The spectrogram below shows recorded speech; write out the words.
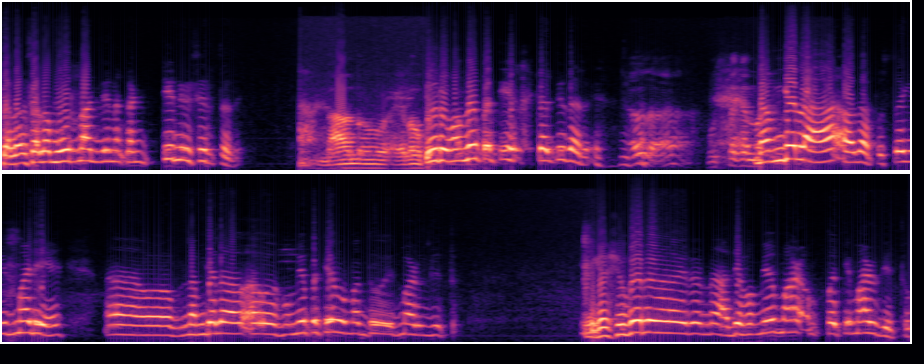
ಕೆಲವು ಸಲ ಮೂರ್ನಾಲ್ಕು ದಿನ ಕಂಟಿನ್ಯೂಸ್ ಇರ್ತದೆ. ನಾನು ಎಲ್ಲೋ ಇವರು ಹೋಮಿಯೋಪತಿ ಕಲ್ತಿದ್ದಾರೆ. ಹೌದಾ? ಪುಸ್ತಕ ನಮ್ಗೆಲ್ಲ ಹೌದಾ ಪುಸ್ತಕ ಇದು ಮಾಡಿ ಆ, ನಮ್ಗೆಲ್ಲ ಹೋಮಿಯೋಪತಿ ಮದ್ದು ಇದು ಮಾಡುದಿತ್ತು. ಈಗ ಶುಗರ್ ಇದನ್ನ ಅದೇ ಹೋಮಿಯೋಪತಿ ಮಾಡುದಿತ್ತು.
